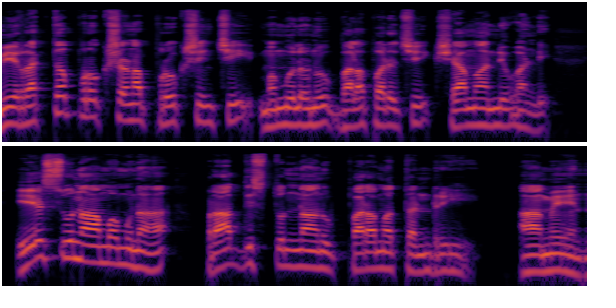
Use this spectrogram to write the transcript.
మీ రక్త ప్రోక్షణ ప్రోక్షించి మమ్ములను బలపరిచి క్షేమాన్నివ్వండి. ఏసునామమున ప్రార్థిస్తున్నాను పరమ తండ్రి. ఆమెన్.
